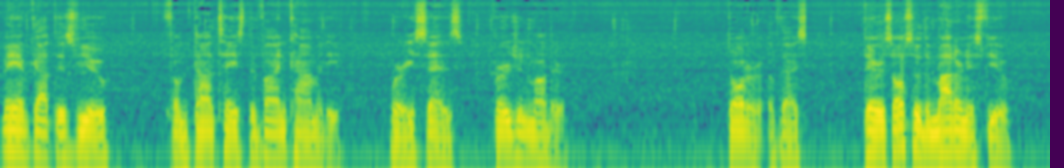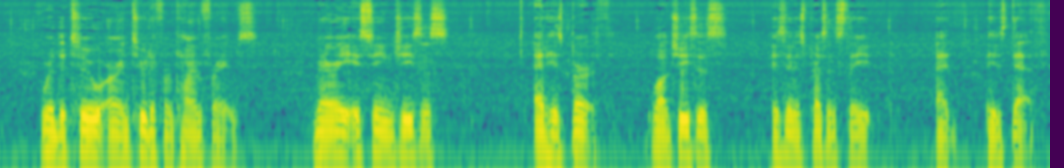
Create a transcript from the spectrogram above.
may have got this view from Dante's Divine Comedy, where he says, Virgin Mother, daughter of thy. There is also the modernist view, where the two are in two different time frames. Mary is seeing Jesus at his birth, while Jesus is in his present state at his death.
